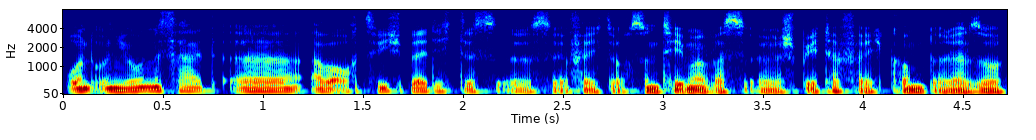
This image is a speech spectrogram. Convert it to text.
Und Union ist halt äh, aber auch zwiespältig. Das ist ja vielleicht auch so ein Thema, was äh, später vielleicht kommt oder so.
